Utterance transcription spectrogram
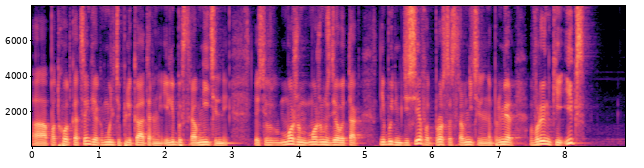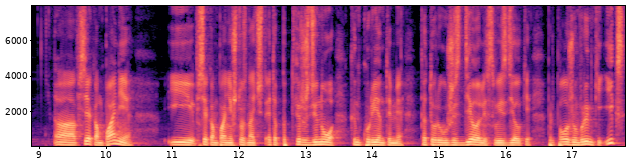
а, подход к оценке как мультипликаторный, либо сравнительный. То есть можем, можем сделать так, не будем DCF, вот просто сравнительный. Например, в рынке X а, все компании – и все компании, что значит? Это подтверждено конкурентами, которые уже сделали свои сделки. Предположим, в рынке X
